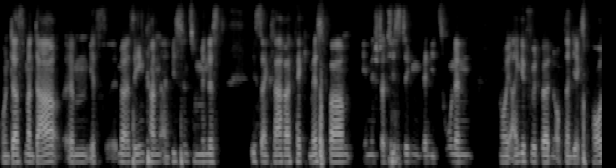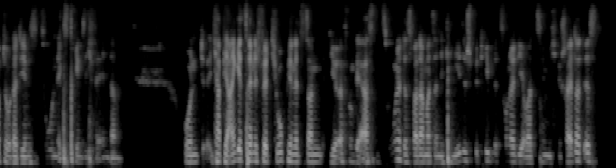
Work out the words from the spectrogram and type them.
Und dass man da ähm, jetzt immer sehen kann, ein bisschen zumindest, ist ein klarer Effekt messbar in den Statistiken, wenn die Zonen neu eingeführt werden, ob dann die Exporte oder die Investitionen extrem sich verändern. Und ich habe hier eingezeichnet für Äthiopien jetzt dann die Eröffnung der ersten Zone. Das war damals eine chinesisch betriebene Zone, die aber ziemlich gescheitert ist.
